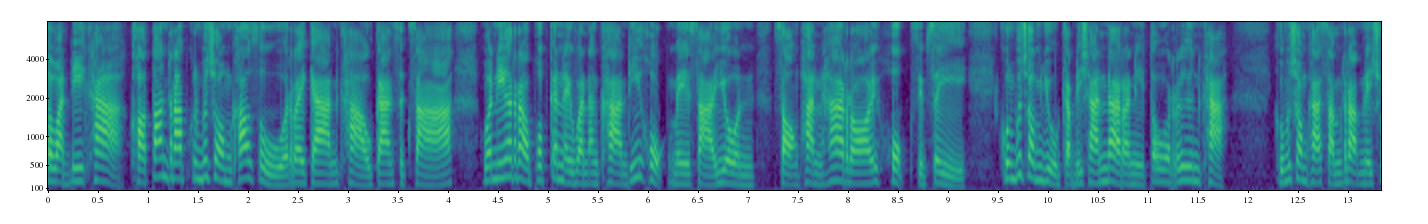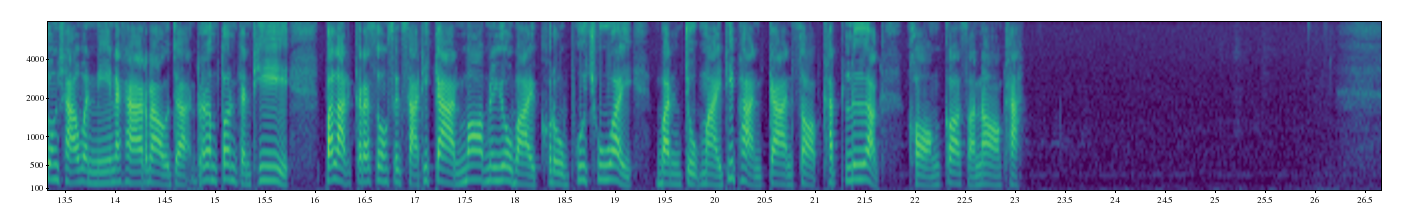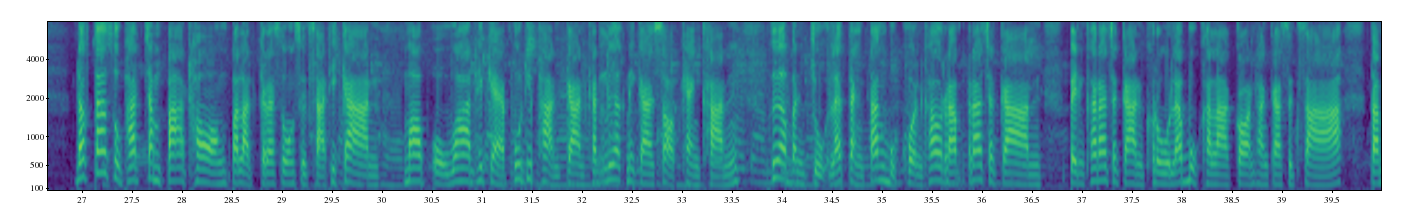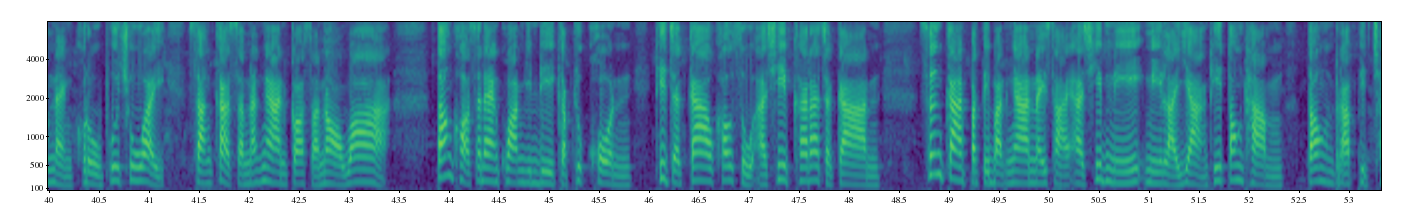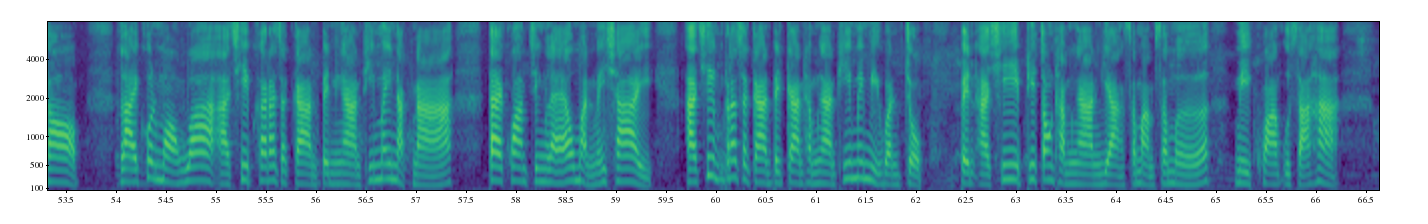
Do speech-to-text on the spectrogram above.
สวัสดีค่ะ ขอต้อนรับคุณผู้ชมเข้าสู่รายการข่าวการศึกษา วันนี้เราพบกันในวันอังคารที่ 6 เมษายน 2564 คุณผู้ชมอยู่กับดิฉันดารณีโต้รื่นค่ะ คุณผู้ชมคะสำหรับในช่วงเช้าวันนี้นะคะ เราจะเริ่มต้นกันที่ปลัดกระทรวงศึกษาธิการมอบนโยบายครูผู้ช่วย บรรจุใหม่ที่ผ่านการสอบคัดเลือกของกศนค่ะ ดรสุพัฒน์จำปาทองปลัดกระทรวงศึกษาธิการ มอบโอวาทให้แก่ผู้ที่ผ่านการคัดเลือกในการสอบแข่งขัน เพื่อบรรจุและแต่งตั้งบุคคลเข้ารับราชการ เป็นข้าราชการครูและบุคลากรทางการศึกษาตำแหน่งครูผู้ช่วย สังกัดสำนักงานกศนว่า ต้องขอแสดงความยินดีกับทุกคนที่จะก้าวเข้าสู่อาชีพข้าราชการ ซึ่งการปฏิบัติงานในสายอาชีพนี้มีหลายอย่างที่ต้องทำต้องรับผิดชอบ หลายคนมองว่าอาชีพข้าราชการเป็นงานที่ไม่หนักหนา แต่ความจริงแล้วมันไม่ใช่ อาชีพราชการเป็นการทำงานที่ไม่มีวันจบ เป็นอาชีพที่ต้องทำงานอย่างสม่ำเสมอ มีความอุตสาหะ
